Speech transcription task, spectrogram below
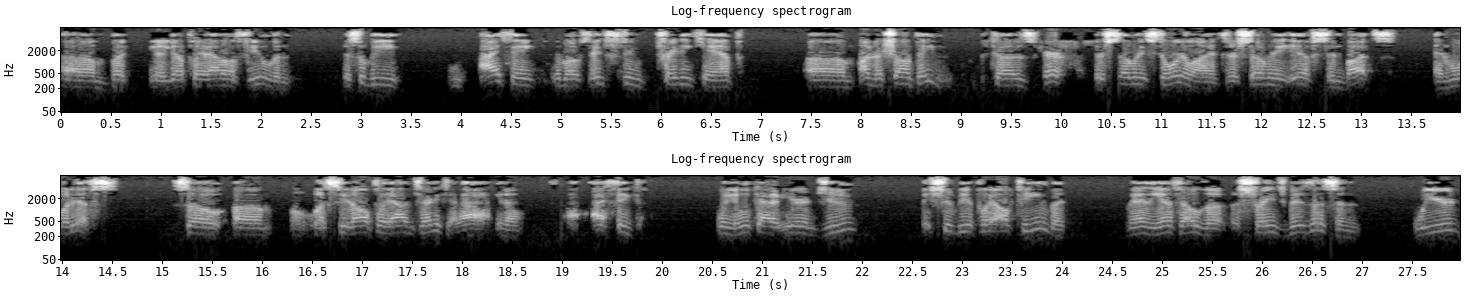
Um, but you know, you got to play it out on the field, and this will be, I think, the most interesting training camp um, under Sean Payton because there's so many storylines, there's so many ifs and buts and what ifs. So um, let's see it all play out in training camp. I, you know, I think when you look at it here in June, they should be a playoff team, but man, the NFL is a, a strange business and weird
